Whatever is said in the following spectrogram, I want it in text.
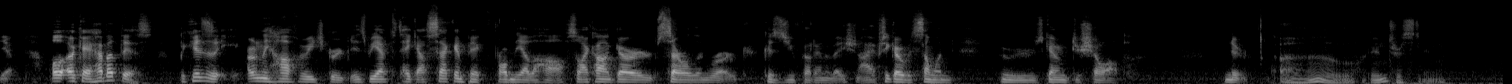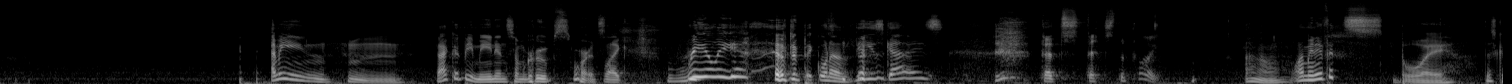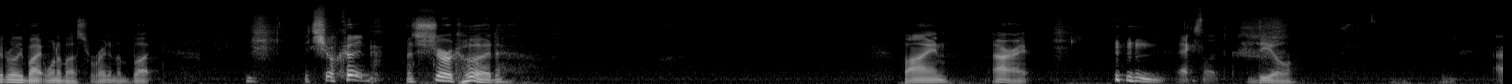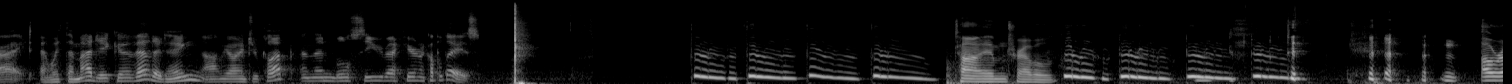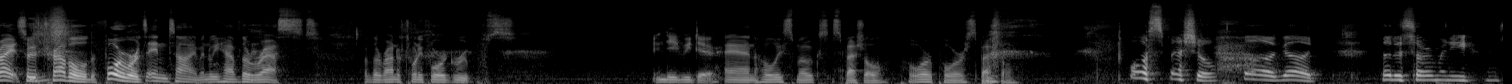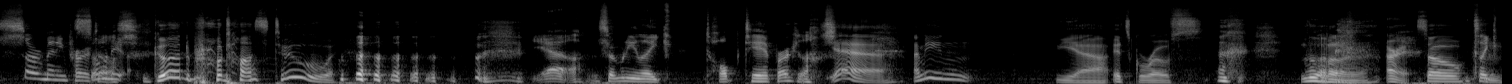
Yep. Oh, okay. How about this? Because only half of each group is, we have to take our second pick from the other half. So I can't go Cyril and Rogue because you've got innovation. I have to go with someone who's going to show up. New. Oh, interesting. I mean, hmm. That could be mean in some groups where it's like, really? I have to pick one of these guys? That's that's the point. Oh, I mean, if it's. Boy, this could really bite one of us right in the butt. It sure could. It sure could. Fine. All right. Excellent. Deal. All right, and with the magic of editing, I'm going to clap, and then we'll see you back here in a couple days. Time travel. All right, so we've traveled forwards in time, and we have the rest of the round of 24 groups. Indeed, we do. And holy smokes, special. Poor, poor special. Oh, special! Oh god, that is so many, so many Protoss. so many good Protoss, too. Yeah, so many like top tier Protoss. Yeah. I mean, yeah, it's gross. All right, so. It's like hmm.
